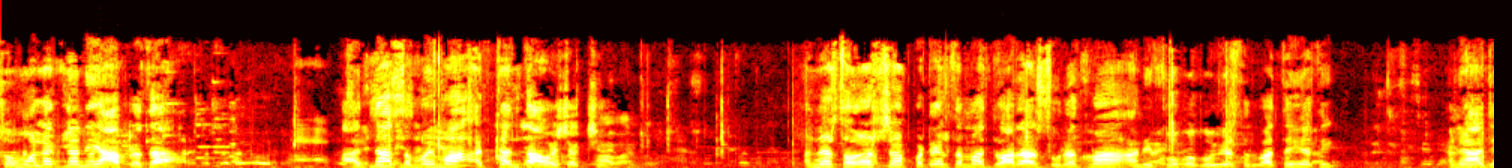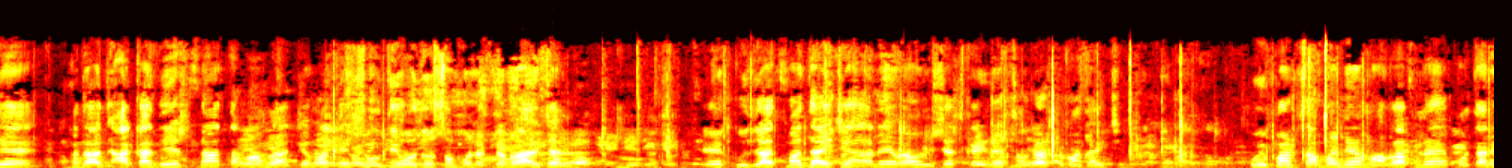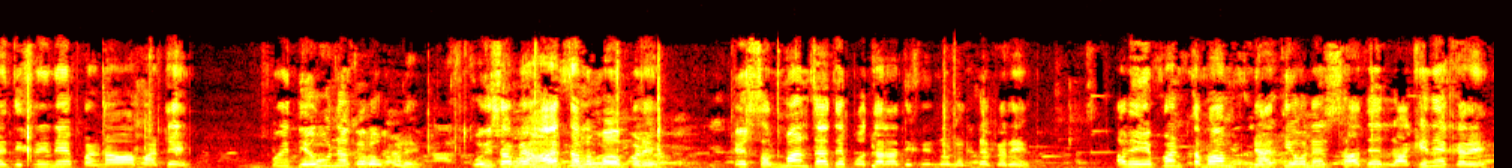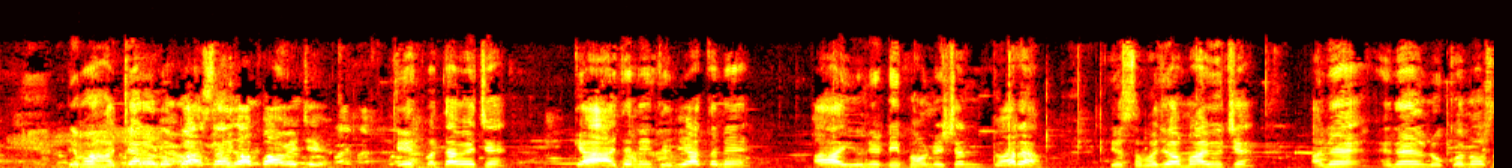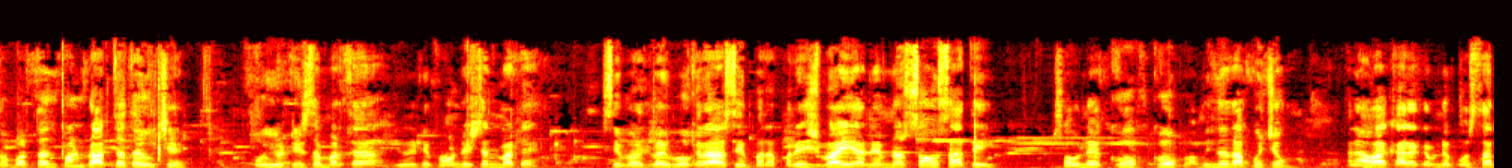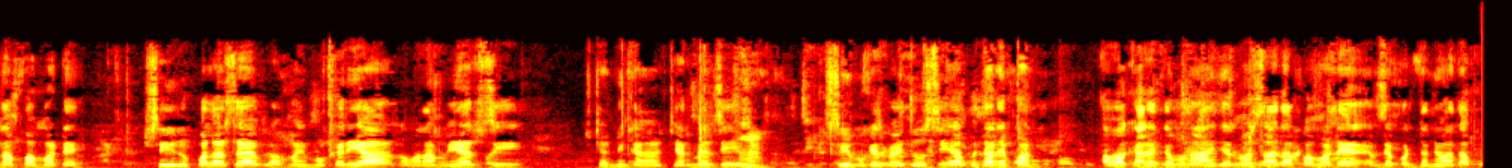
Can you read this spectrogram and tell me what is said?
સમૂહ લગ્નની આ પ્રથા આજના સમયમાં અત્યંત આવશ્યક છે. અને સૌરાષ્ટ્ર પટેલ સમાજ દ્વારા સુરતમાં આની ખૂબ ભવ્ય શરૂઆત થઈ હતી. અને આજે કદાચ આખા દેશના તમામ રાજ્યોમાંથી સૌથી વધુ સમૂહ લગ્નનું આયોજન એ ગુજરાતમાં થાય છે અને એમાં વિશેષ કરીને સૌરાષ્ટ્રમાં થાય છે. કોઈપણ સામાન્ય મા બાપને, પોતાની દીકરીને પરણાવવા માટે કોઈ દેવું ન કરવું પડે. કોઈ સામે હાથ ન લંબાવવો પડે. એ સન્માન સાથે પોતાના દીકરીનું લગ્ન કરે અને એ પણ તમામ જ્ઞાતિઓને સાથે રાખીને કરે. જેમાં હજારો લોકો આશીર્વાદ આપવા આવે છે. એ જ બતાવે છે કે આ આજની જરૂરિયાતને આ યુનિટી ફાઉન્ડેશન દ્વારા એ સમજવામાં આવ્યું છે અને એને લોકોનું સમર્થન પણ પ્રાપ્ત થયું છે. હું યુનિટી સમર્થ યુનિટી ફાઉન્ડેશન માટે શ્રી ભરતભાઈ બોકરા, શ્રી પર- પરેશભાઈ અને એમના સૌ સાથી સૌને ખૂબ ખૂબ અભિનંદન આપું છું અને આવા કાર્યક્રમને પ્રોત્સાહન આપવા માટે શ્રી રૂપાલા સાહેબ, રામભાઈ મોકરિયા અમારા મેયરશ્રી સ્ટેન્ડિંગ ચેરમેન શ્રી મુકેશભાઈ દોશી, આ બધાને પણ આવા કાર્યક્રમોના આયોજનમાં સાથ આપવા માટે એમને પણ ધન્યવાદ આપું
